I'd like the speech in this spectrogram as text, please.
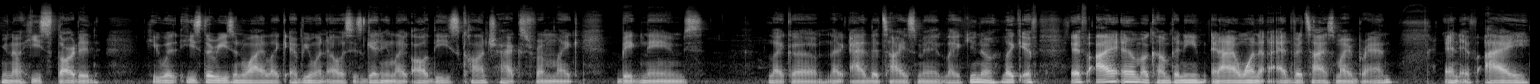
you know, he started. He was he's the reason why like everyone else is getting like all these contracts from like big names like a like advertisement like you know like if if i am a company and i want to advertise my brand and if i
